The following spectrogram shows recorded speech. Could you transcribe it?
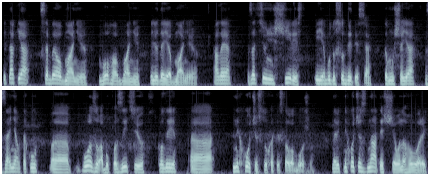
І так я себе обманюю, Бога обманюю і людей обманюю. Але за цю нещирість і я буду судитися, тому що я зайняв таку е, позу або позицію, коли е, не хочу слухати Слово Боже. Навіть не хочу знати, що воно говорить,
